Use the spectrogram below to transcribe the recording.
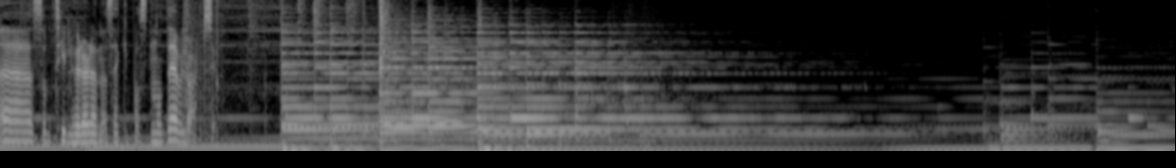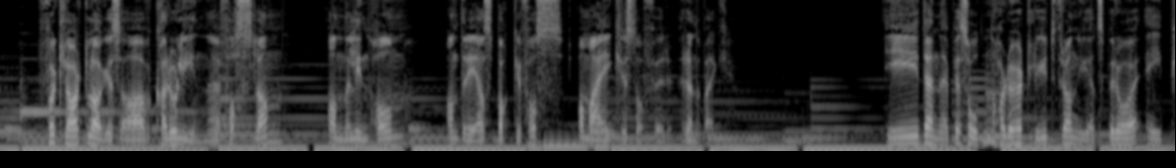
uh, som tilhører denne sekkeposten, og det ville vært synd. Forklart lages av Caroline Fossland, Anne Lindholm, Andreas Bakke Foss og meg, Kristoffer Rønneberg. I denne episoden har du hørt lyd fra nyhetsbyrået AP.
